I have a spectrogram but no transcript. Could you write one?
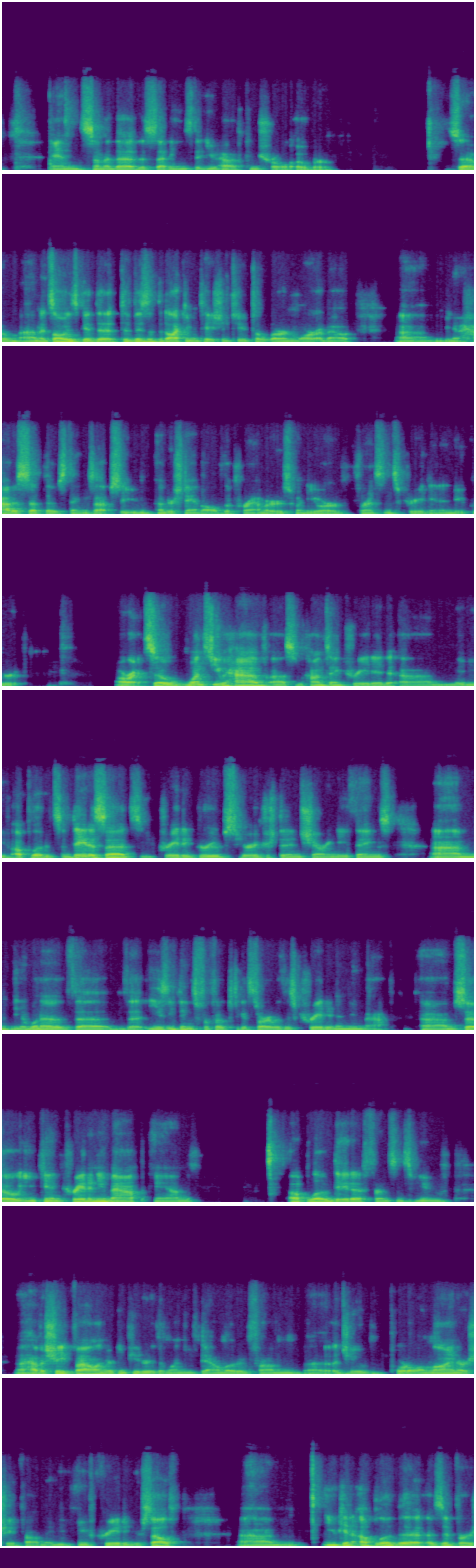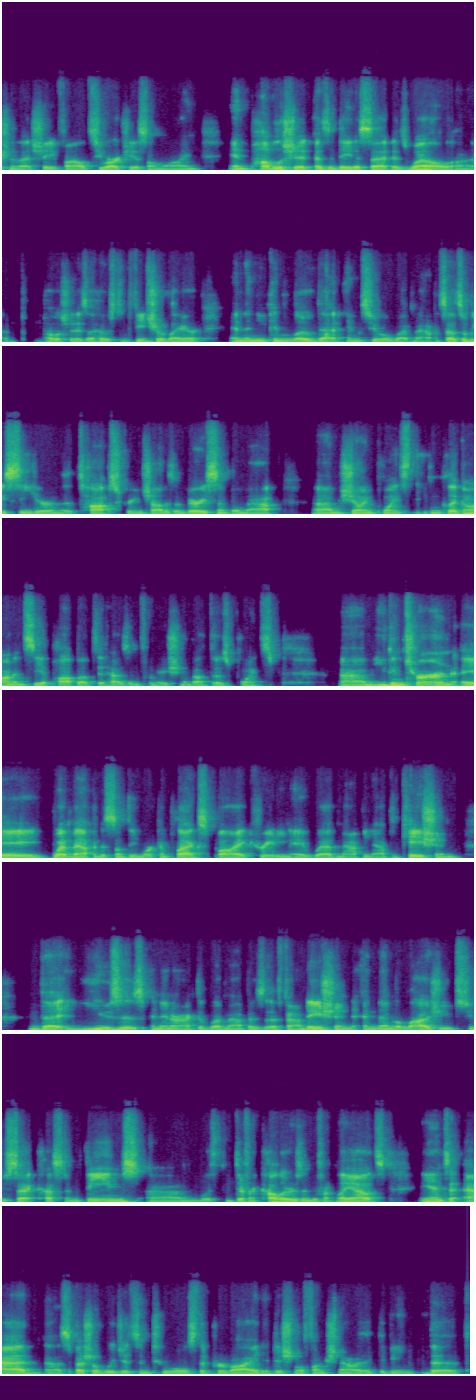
and some of the, the settings that you have control over. So um, it's always good to, to visit the documentation too to learn more about um, you know, how to set those things up so you understand all of the parameters when you are, for instance, creating a new group. All right, so once you have uh, some content created, um, maybe you've uploaded some data sets, you've created groups, you're interested in sharing new things, um, you know, one of the, the easy things for folks to get started with is creating a new map. Um, so you can create a new map and upload data. For instance, if you uh, have a shapefile on your computer, the one you've downloaded from uh, a GeoPortal online or a shapefile maybe you've created yourself, um, you can upload the zip version of that shapefile to ArcGIS Online and publish it as a data set as well, uh, publish it as a hosted feature layer, and then you can load that into a web map. And so that's what we see here in the top screenshot is a very simple map um, showing points that you can click on and see a pop-up that has information about those points. Um, you can turn a web map into something more complex by creating a web mapping application that uses an interactive web map as a foundation and then it allows you to set custom themes um, with different colors and different layouts and to add uh, special widgets and tools that provide additional functionality like the being the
